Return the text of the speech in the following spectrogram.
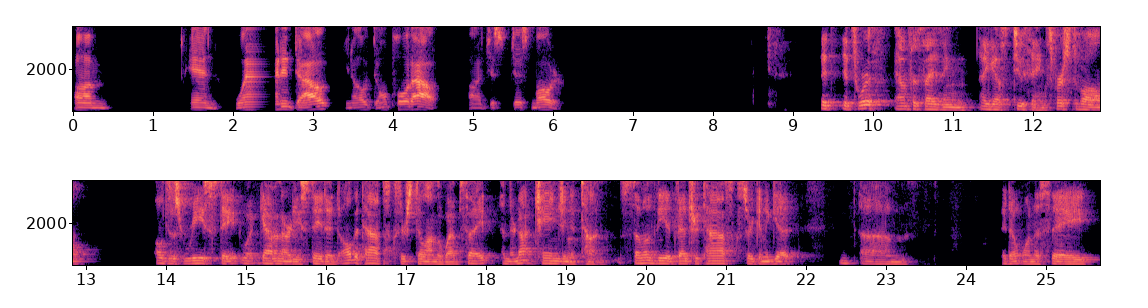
Um, and when in doubt, you know, don't pull it out uh, just just motor. It, it's worth emphasizing, I guess, two things. First of all, I'll just restate what Gavin already stated. All the tasks are still on the website and they're not changing a ton. Some of the adventure tasks are going to get, um, I don't want to say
